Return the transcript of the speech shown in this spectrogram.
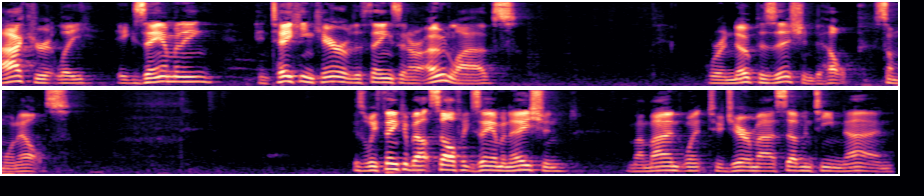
accurately examining and taking care of the things in our own lives, we're in no position to help someone else. As we think about self examination, my mind went to Jeremiah 17 9,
